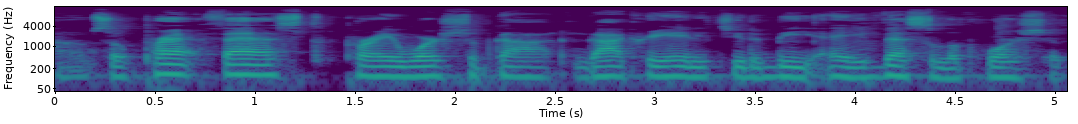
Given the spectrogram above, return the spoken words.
Um, so pray, fast, pray, worship God. God created you to be a vessel of worship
